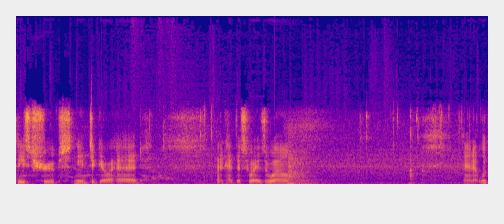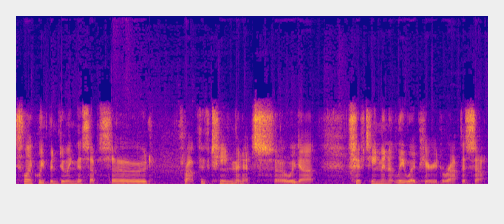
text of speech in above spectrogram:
These troops need to go ahead and head this way as well. And it looks like we've been doing this episode for about 15 minutes. So we got 15 minute leeway period to wrap this up.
